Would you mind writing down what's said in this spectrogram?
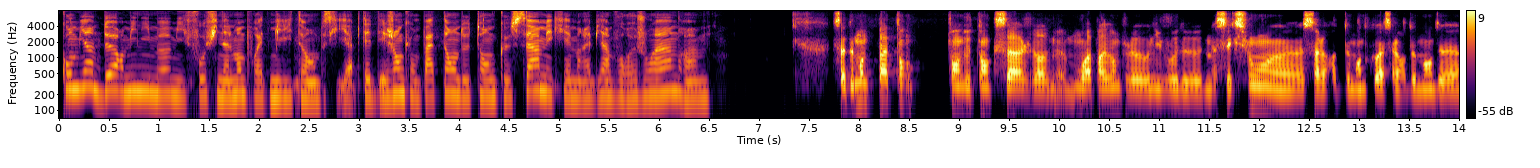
combien d'heures minimum il faut finalement pour être militant? Parce qu'il y a peut-être des gens qui n'ont pas tant de temps que ça, mais qui aimeraient bien vous rejoindre. Ça ne demande pas tant, de temps que ça. moi, par exemple, au niveau de, ma section, euh, ça leur demande quoi? Ça leur demande euh,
